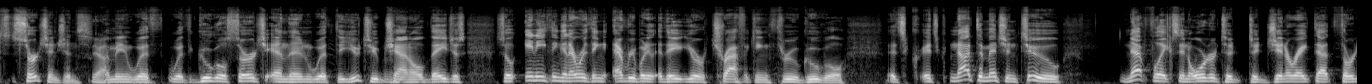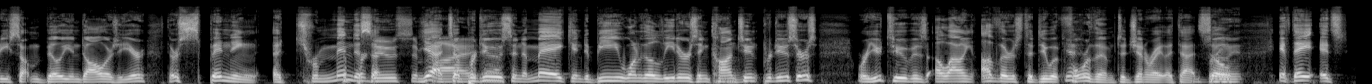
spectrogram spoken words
Search engines. Yeah. I mean, with with Google search and then with the YouTube Mm-hmm. channel, they just so anything and everything, everybody they you're trafficking through Google. It's it's not to mention too. Netflix, in order to to generate that thirty something billion dollars a year, they're spending a tremendous produce and yeah to produce and to make and to be one of the leaders in content producers. Where YouTube is allowing others to do it for them to generate like that. Brilliant. So if they, it's it-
